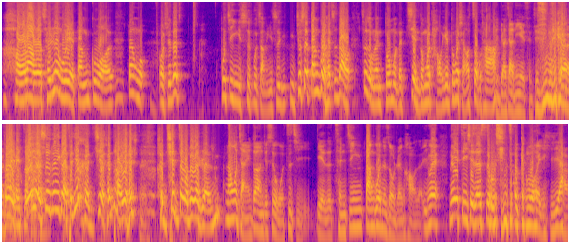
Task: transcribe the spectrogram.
好啦，我承认我也当过，但我我觉得不经一事不长一智，你你就是当过才知道这种人多么的贱，多么讨厌，多么想要揍他。你不要讲，你也曾经是那个，对，我也是那个曾经很贱、很讨厌、很很欠揍的那个人。那我讲一段，就是我自己也曾经当过那种人，好了，因为那位 C 先生似乎星座跟我一样，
